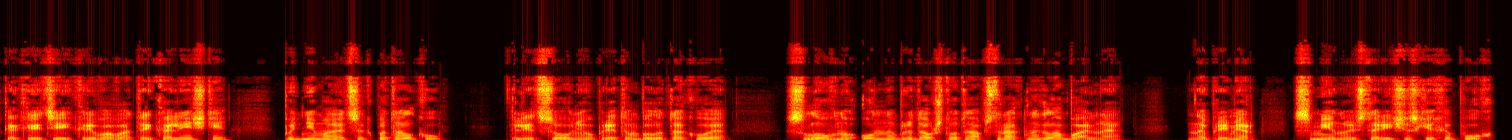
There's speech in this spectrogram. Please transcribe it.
как эти кривоватые колечки поднимаются к потолку. Лицо у него при этом было такое, словно он наблюдал что-то абстрактно-глобальное, например, смену исторических эпох.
